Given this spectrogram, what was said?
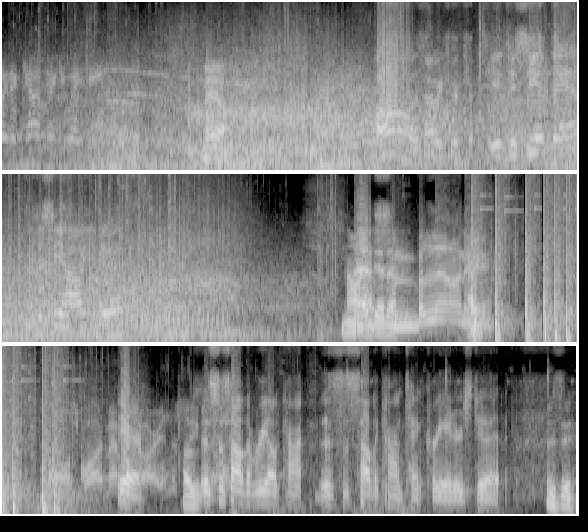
It. Enemies deployed a counter UAV. Mayo. Oh, is that what you're Did you see it, Dan? Did you see how you do it? No, I That's didn't. Some baloney. All squad members Here. are in the I was- This is how the real con- this is how the content creators do it. Let me see.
